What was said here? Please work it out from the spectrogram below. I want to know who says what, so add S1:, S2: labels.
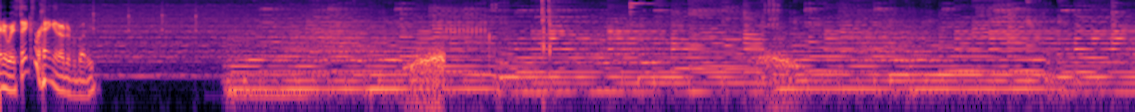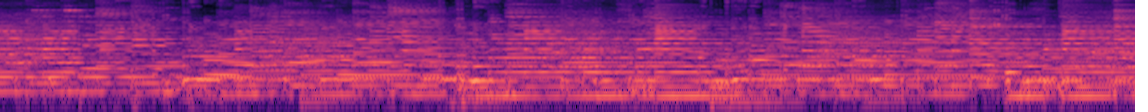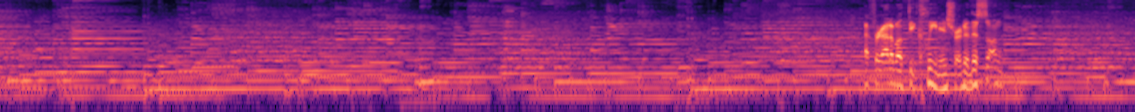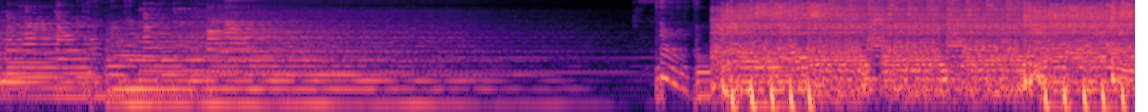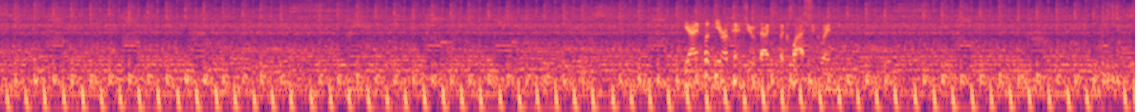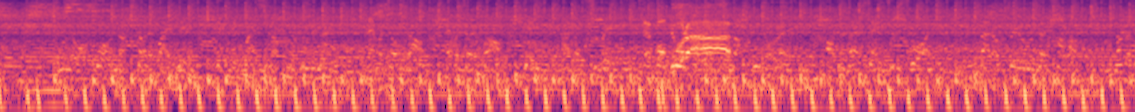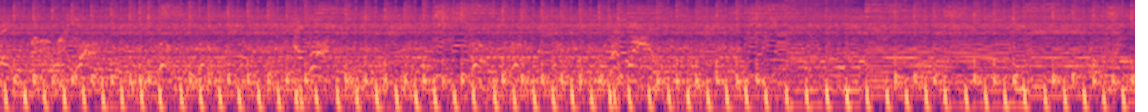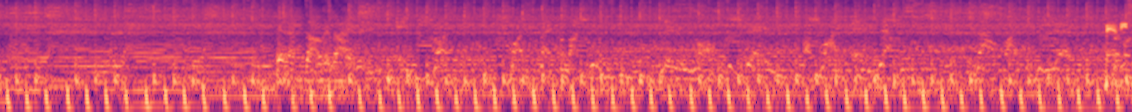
S1: Anyway, thanks for hanging out, everybody. I forgot about the clean intro to this song. Yeah, I put the arpeggio back to the classic way.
